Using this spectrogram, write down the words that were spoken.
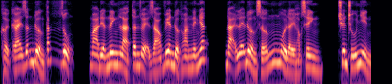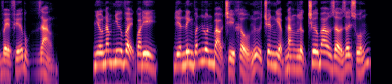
khởi cái dẫn đường tác dụng, mà Điền Ninh là tân duệ giáo viên được hoan nghênh nhất, đại lễ đường sớm ngồi đầy học sinh, chuyên chú nhìn về phía bục giảng. Nhiều năm như vậy qua đi, Điền Ninh vẫn luôn bảo trì khẩu ngữ chuyên nghiệp năng lực chưa bao giờ rơi xuống,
